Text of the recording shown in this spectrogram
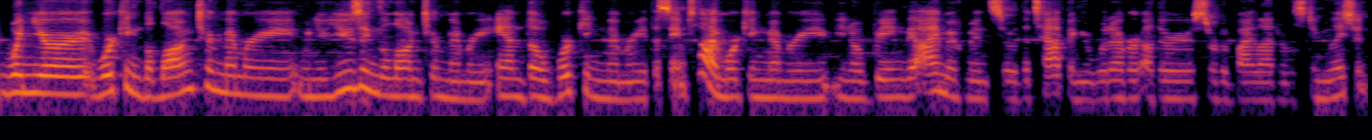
when you're working the long-term memory when you're using the long-term memory and the working memory at the same time working memory you know being the eye movements or the tapping or whatever other sort of bilateral stimulation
